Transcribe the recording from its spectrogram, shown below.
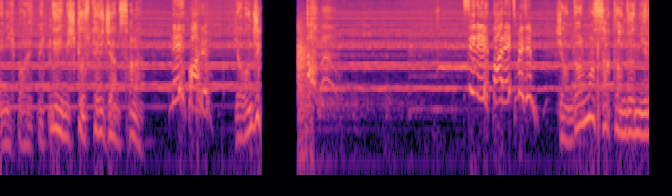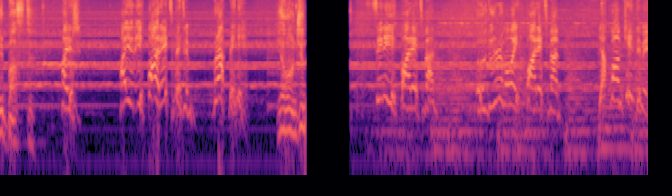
Beni ihbar etmek neymiş göstereceğim sana. Ne ihbarı? Yalancı Seni ihbar etmedim. jandarma saklandığım yeri bastı. Hayır. Hayır ihbar etmedim. Bırak beni. Yalancı Seni ihbar etmem. Öldürürüm ama ihbar etmem. Yakmam kendimi.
